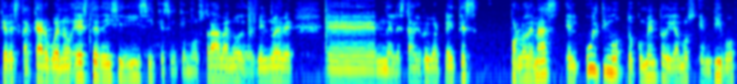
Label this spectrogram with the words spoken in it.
destacar. Bueno, este de ACDC, que es el que mostraba, ¿no? De 2009 eh, en el estadio River Plate, que es por lo demás, el último documento, digamos, en vivo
